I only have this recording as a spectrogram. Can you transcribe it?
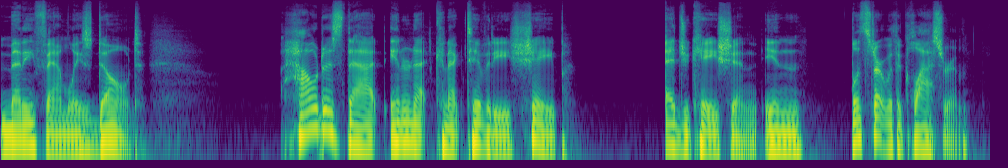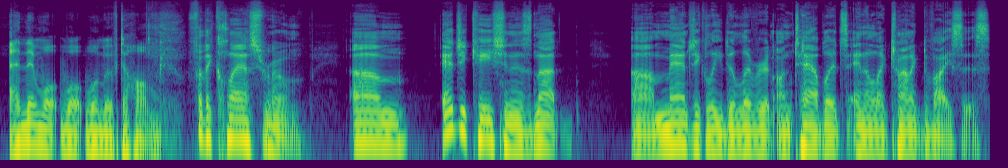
many families don't. How does that internet connectivity shape education in, let's start with the classroom and then we'll, we'll, we'll move to home? For the classroom, um, education is not uh, magically delivered on tablets and electronic devices.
